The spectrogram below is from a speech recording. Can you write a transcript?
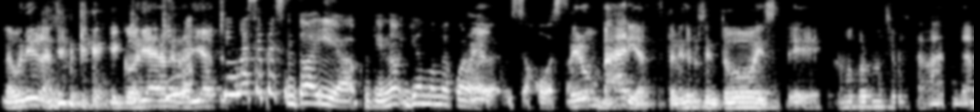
La única canción que, que corearon en ¿Quién, más, realidad. quién más se presentó ahí? ah? Porque no, yo no me acuerdo de Fue- haber visto a Houston. Fueron varias. También se presentó, este, no me acuerdo cómo se llama esta banda.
